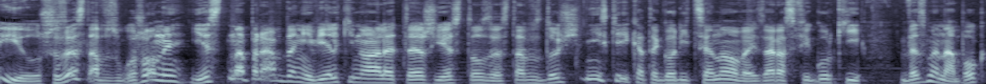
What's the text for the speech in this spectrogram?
I już, zestaw złożony jest naprawdę niewielki, no ale też jest to zestaw z dość niskiej kategorii cenowej. Zaraz figurki wezmę na bok,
